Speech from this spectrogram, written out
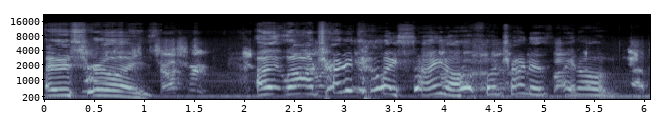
I just realized. Josh, you're- I, well, I'm trying to do my sign off. I'm trying to sign off. Tap.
